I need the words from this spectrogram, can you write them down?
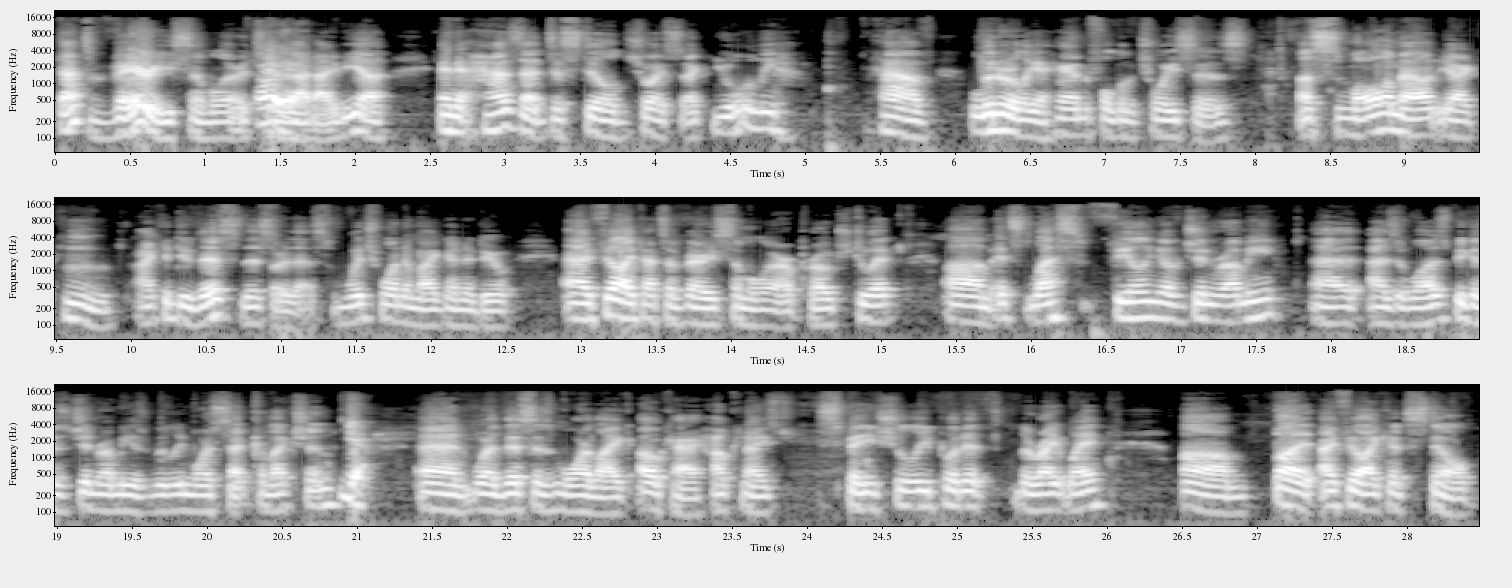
That's very similar to Oh, yeah. that idea, and it has that distilled choice. Like you only have literally a handful of choices. A small amount, you're like, hmm, I could do this, this, or this. Which one am I going to do? And I feel like that's a very similar approach to it. Um, it's less feeling of Gin Rummy uh, as it was because Gin Rummy is really more set collection. Yeah. And where this is more like, okay, how can I spatially put it the right way? Um, but I feel like it's still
